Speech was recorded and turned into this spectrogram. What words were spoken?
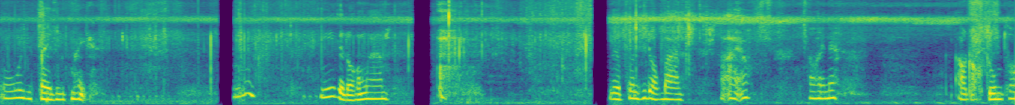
โอ้ยอยู่ใต้รีบไหม นี่แต่ดอกงามเริ่มต้นที่ดอกบาน เอาไอ้เอาเอาให้เนี่ยเอาดอกซูมต่อ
